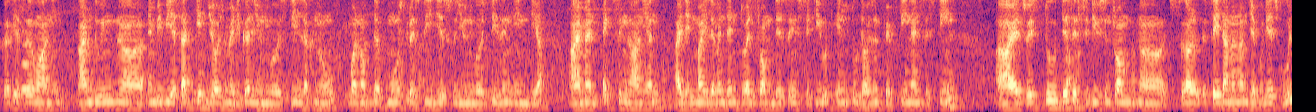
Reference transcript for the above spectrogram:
Dhaka Kesavani. I'm doing uh, MBBS at King George Medical University, Lucknow, one of the most prestigious universities in India. I'm an ex-Singhanian. I did my 11th and 12th from this institute in 2015 and 16. I switched to this institution from uh, St. Anandram Jaipuria School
